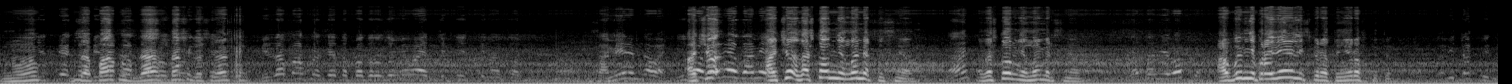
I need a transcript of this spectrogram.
Ну, Инспектор безопасность, да, дорожного старший государственный. Безопасность это подразумевает технический надзор. Замерим давай. А Ничего, чё, нельзя замерить. а чё, за что мне номер-то снял? А? А за что мне номер снял? За тонировку? А вы мне проверили сперва тонировку-то? Да ведь так видно.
